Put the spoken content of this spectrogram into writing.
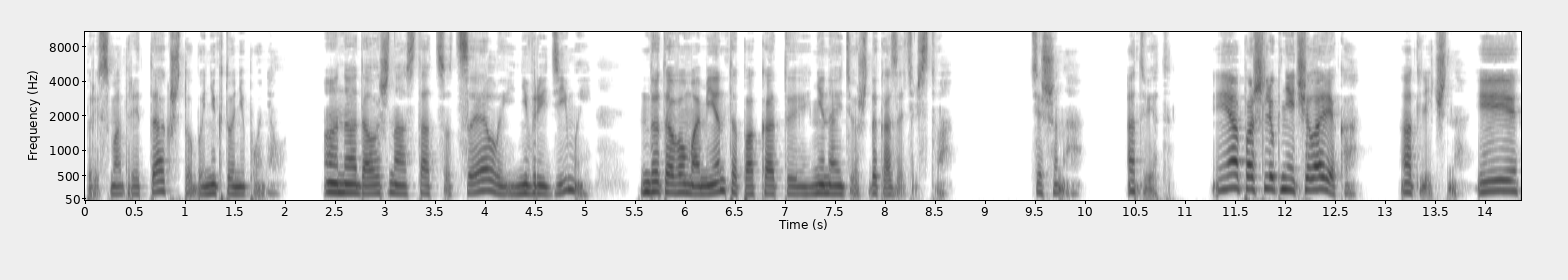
Присмотри так, чтобы никто не понял. Она должна остаться целой, невредимой до того момента, пока ты не найдешь доказательства. Тишина. Ответ. Я пошлю к ней человека. Отлично. И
